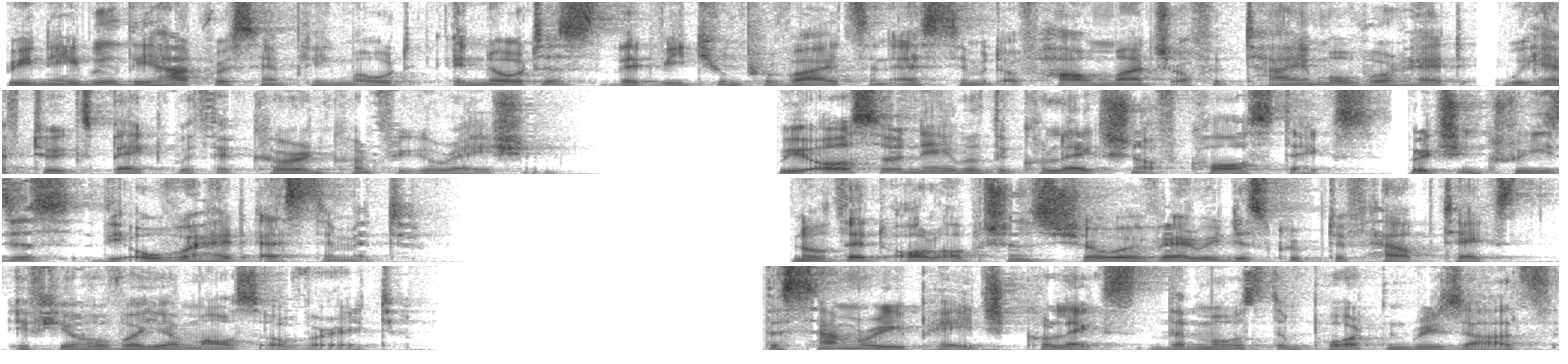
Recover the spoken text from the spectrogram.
We enable the hardware sampling mode and notice that VTune provides an estimate of how much of a time overhead we have to expect with the current configuration. We also enable the collection of call stacks, which increases the overhead estimate. Note that all options show a very descriptive help text if you hover your mouse over it. The summary page collects the most important results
